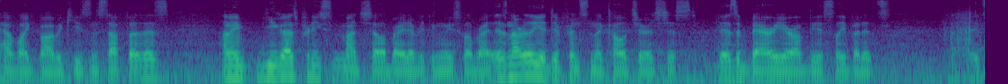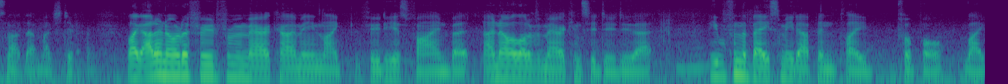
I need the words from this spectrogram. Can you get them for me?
have like barbecues and stuff. But there's, I mean, you guys pretty much celebrate everything we celebrate. There's not really a difference in the culture. It's just there's a barrier obviously, but it's it's not that much different. Like I don't order food from America. I mean, like food here is fine, but I know a lot of Americans who do do that. Mm-hmm. People from the base meet up and play football, like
